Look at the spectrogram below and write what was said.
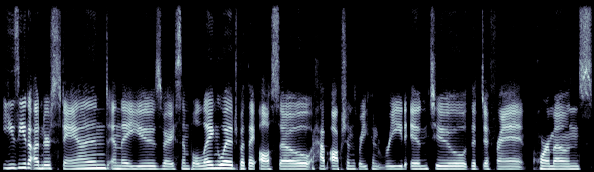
easy to understand, and they use very simple language, but they also have options where you can read into the different hormones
